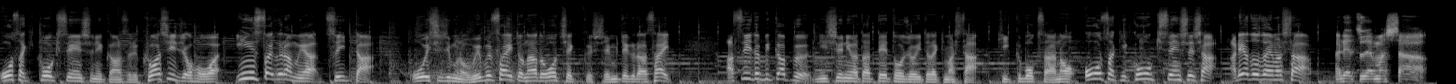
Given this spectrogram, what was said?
大崎幸輝選手に関する詳しい情報は、インスタグラムやツイッター、大石ジムのウェブサイトなどをチェックしてみてください。アスリートピックアップ2週にわたって登場いただきましたキックボクサーの大崎幸輝選手でした。ありがとうございました。ありがとうございました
